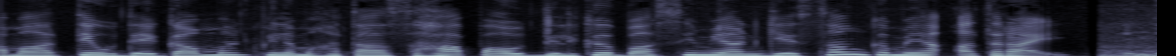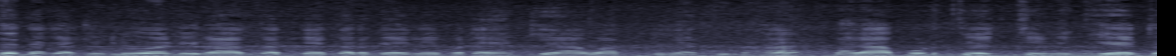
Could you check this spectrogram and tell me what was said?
අමාත්‍ය උදේ ගම්මන් පිළ මහතා සහ පෞද්ගලික බස් හිමියන්ගේ සංගමය අතරයි. ඉන්දන ගැටලුව නිරාකරණය කර ගැනීමට හැකියාවක් ලැබුණා. බලාපොරොත්තු වෙච්ච විදිහට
